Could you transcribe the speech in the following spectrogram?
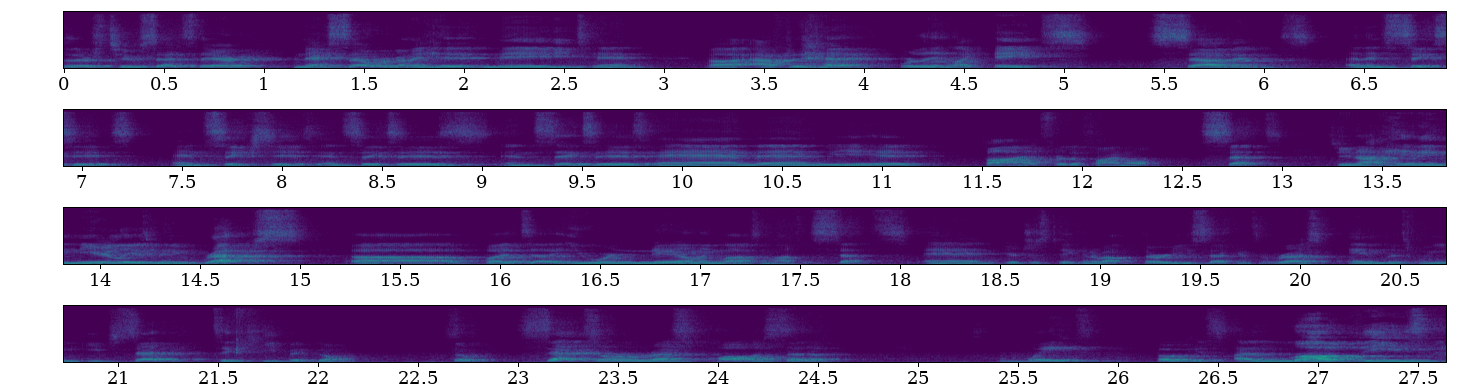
So there's two sets there. Next set, we're going to hit maybe 10. Uh, after that, we're hitting like eights, sevens, and then sixes, and sixes, and sixes, and sixes, and then we hit five for the final set. So you're not hitting nearly as many reps, uh, but uh, you are nailing lots and lots of sets. And you're just taking about 30 seconds of rest in between each set to keep it going. So sets are a rest pause setup. Wait focus. I love these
